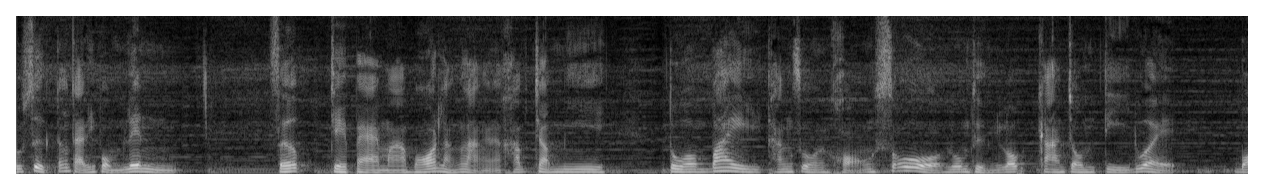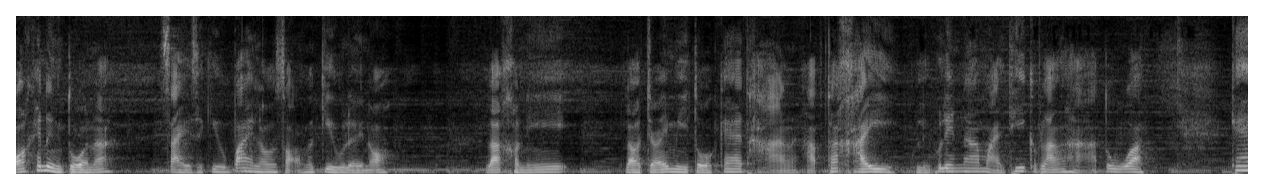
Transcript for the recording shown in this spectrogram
รู้สึกตั้งแต่ที่ผมเล่นเซิร์ฟเจแปมาบอสหลังๆนะครับ จะมีตัวใบทั้งส่วนของโซ่รวมถึงลบการโจมตีด้วยบอสแค่หนึ่งตัวนะ ใส่สกิลใบเรา2สกิลเลยเนาะแล้วคราวนี้เราจะไม่มีตัวแก้ทางนะครับ ถ้าใครหรือผู้เล่นหน้าใหม่ที่กำลังหาตัว แก้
